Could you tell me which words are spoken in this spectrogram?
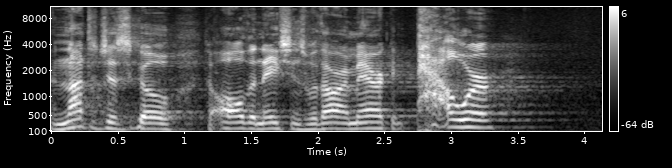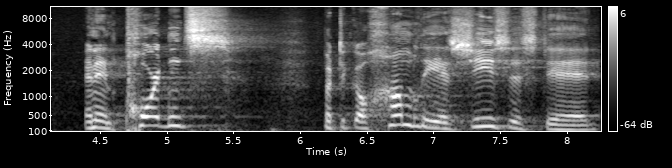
And not to just go to all the nations with our American power and importance, but to go humbly as Jesus did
